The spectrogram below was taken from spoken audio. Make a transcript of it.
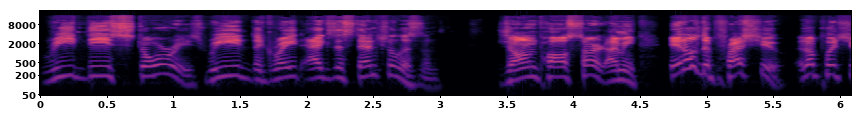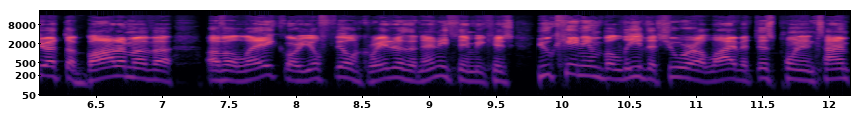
Read these stories. Read the great existentialism. Jean Paul Sartre. I mean, it'll depress you. It'll put you at the bottom of a of a lake, or you'll feel greater than anything because you can't even believe that you were alive at this point in time,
